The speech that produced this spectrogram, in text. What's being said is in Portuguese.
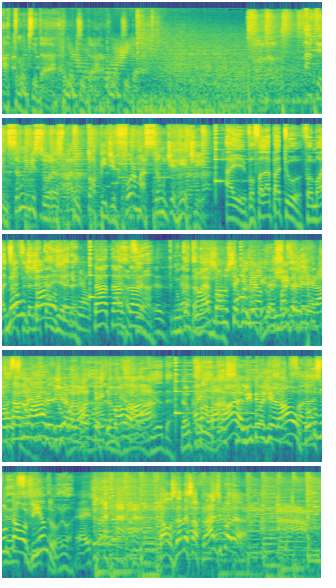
Atlântida, Atlântida, Atlântida. Atenção emissoras para o top de formação de rede. Aí, vou falar pra tu. Foi o maior Não desafio da minha só no carreira. segmento. Tá, tá, É, tá. Rafinha, nunca tá Não é só no segmento, é líder geral. Tá no ar, viu, geral, tem que falar. Temos que falar, é líder geral, todo mundo tá ouvindo. É isso aí. Tá usando essa frase, Porã?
